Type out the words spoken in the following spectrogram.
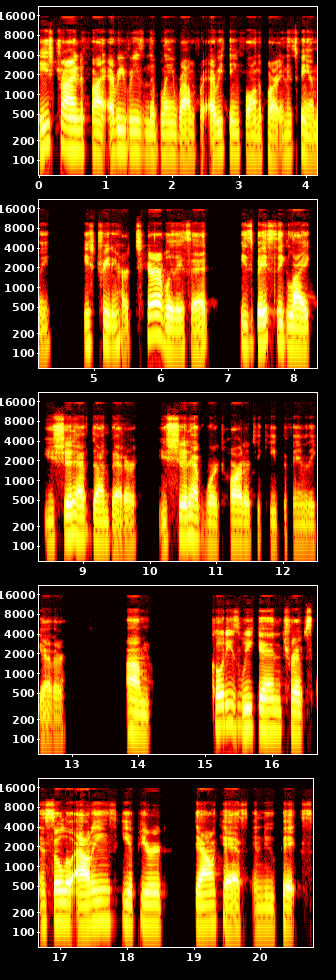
He's trying to find every reason to blame Robyn for everything falling apart in his family. He's treating her terribly, they said. He's basically like, You should have done better. You should have worked harder to keep the family together. Um, Kody's weekend trips and solo outings, he appeared downcast in new pics.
